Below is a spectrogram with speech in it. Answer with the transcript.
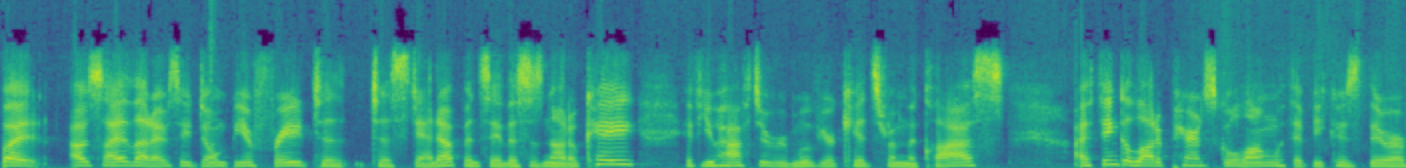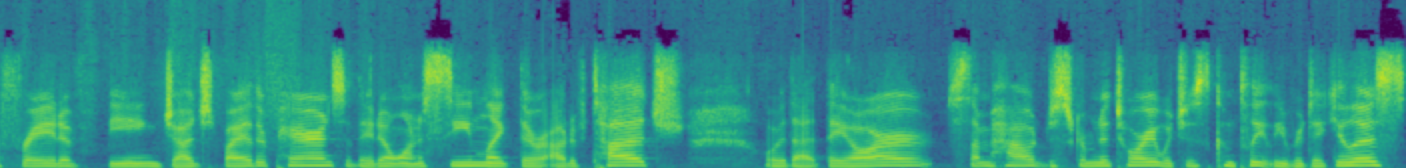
but outside of that i would say don't be afraid to to stand up and say this is not okay. If you have to remove your kids from the class i think a lot of parents go along with it because they're afraid of being judged by other parents. And they don't want to seem like they're out of touch or that they are somehow discriminatory which is completely ridiculous.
